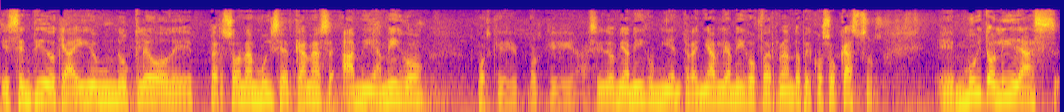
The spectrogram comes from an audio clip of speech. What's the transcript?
he sentido que hay un núcleo de personas muy cercanas a mi amigo, porque, porque ha sido mi amigo, mi entrañable amigo Fernando Pecoso Castro, eh, muy dolidas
